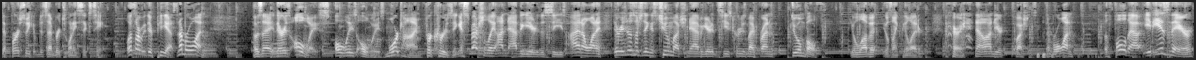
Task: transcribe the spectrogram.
the first week of December 2016. Let's start with your P.S. Number one. Jose, there is always, always, always more time for cruising, especially on Navigator the Seas. I don't want to, there is no such thing as too much Navigator the Seas cruise, my friend. Do them both. You'll love it. You'll thank me later. All right, now on to your questions. Number one, the fold out, it is there.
